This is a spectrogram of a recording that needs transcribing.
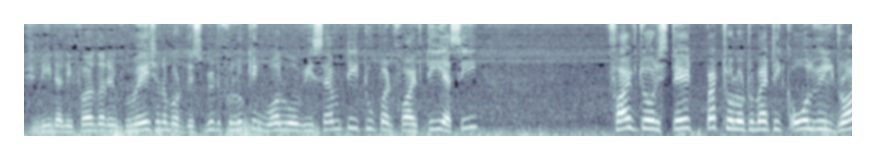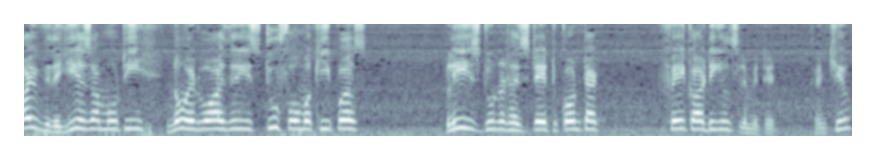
If you need any further information about this beautiful looking Volvo V70 2.5 TSE 5 door state petrol automatic all wheel drive with a year's MOT no advisories two former keepers. Please do not hesitate to contact Fair Car Deals Limited. Thank you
